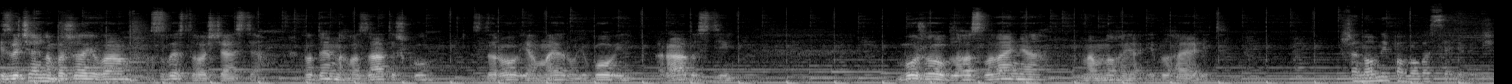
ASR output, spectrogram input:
І, звичайно, бажаю вам особистого щастя, родинного затишку, здоров'я, миру, любові, радості, Божого благословення на многое і благає літ. Шановний Павло Васильович,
